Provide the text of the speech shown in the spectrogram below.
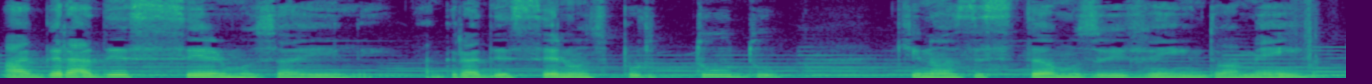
agradecermos a Ele, agradecermos por tudo que nós estamos vivendo. Amém?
